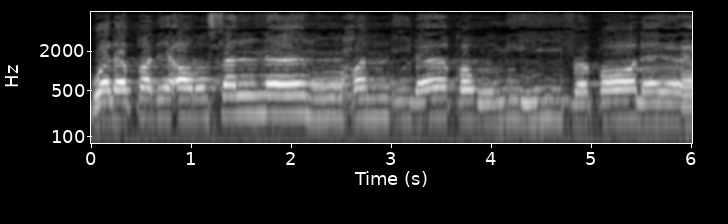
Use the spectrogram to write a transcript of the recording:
وَلَقَدْ أَرْسَلْنَا نُوحًا إِلَىٰ قَوْمِهِ فَقَالَ يَا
